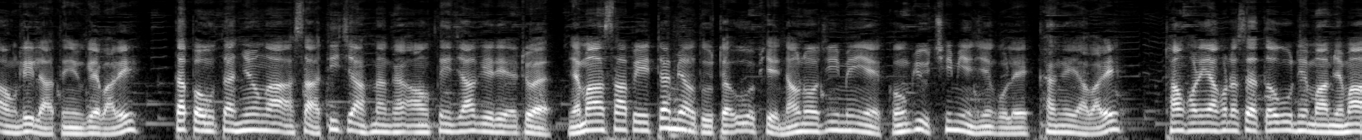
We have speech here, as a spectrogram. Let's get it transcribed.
အောင်လေ့လာသင်ယူခဲ့ပါတယ်။တပ်ပုံတန်ညွန့်ကအစတိကျမှန်ကန်အောင်သင်ကြားခဲ့တဲ့အတွက်မြန်မာစာပေတက်မြောက်သူတအုပ်အဖြစ်နောင်တော်ကြီးမင်းရဲ့ဂုဏ်ပြုချီးမြှင့်ခြင်းကိုလည်းခံခဲ့ရပါတယ်။1983ခုနှစ်မှာမြန်မာ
